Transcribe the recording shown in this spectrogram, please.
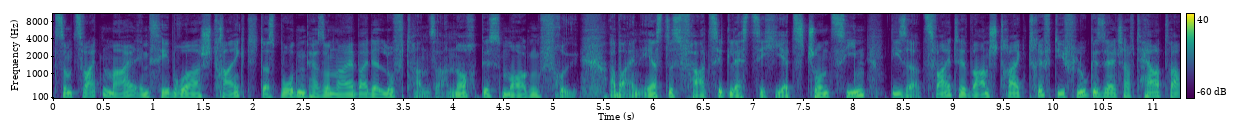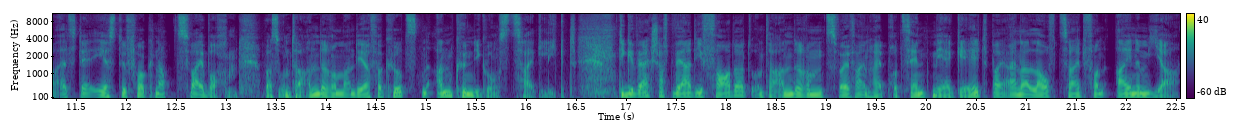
Zum zweiten Mal im Februar streikt das Bodenpersonal bei der Lufthansa noch bis morgen früh. Aber ein erstes Fazit lässt sich jetzt schon ziehen. Dieser zweite Warnstreik trifft die Fluggesellschaft härter als der erste vor knapp zwei Wochen, was unter anderem an der verkürzten Ankündigungszeit liegt. Die Gewerkschaft Verdi fordert unter anderem 12,5 Prozent mehr Geld bei einer Laufzeit von einem Jahr.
